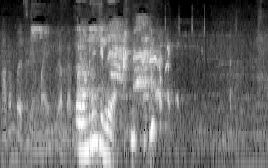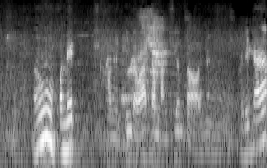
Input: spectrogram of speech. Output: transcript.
เราต้องเปิดเสียงไหมเผื่อแบบเออเราไม่ได้ยินเลยอะเอ้าคอนเน็กคอนจริงแต่ว่ากำลังเชื่อมต่ออยู่ สวัสดีครับ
